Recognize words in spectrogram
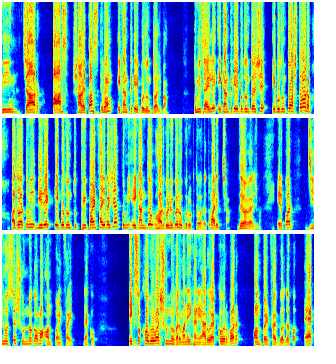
তিন, চার, পাঁচ, সাড়ে পাঁচ এবং এখান থেকে এই পর্যন্ত আসবা। তুমি চাইলে এখান থেকে এই পর্যন্ত এসে এই পর্যন্ত আসতে পারো অথবা তুমি ডিরেক্ট এই পর্যন্ত থ্রি পয়েন্ট ফাইভ এসে তুমি এইখান দিয়েও ঘর গুনে গুনে উপরে উঠতে পারো, তোমার ইচ্ছা, যেভাবে আসবা। এরপর জি হচ্ছে শূন্য কমা ওয়ান পয়েন্ট ফাইভ দেখো এক্স অক্ষ বরাবর শূন্য ঘর মানে এখানে আর ও এক বরাবর ওয়ান পয়েন্ট ফাইভ ঘর, দেখো, এক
